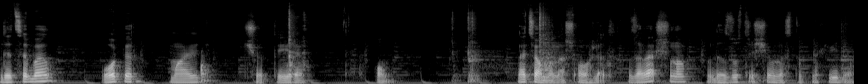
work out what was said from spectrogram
дБ, опір мають 4 Ом. На цьому наш огляд завершено. До зустрічі в наступних відео.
